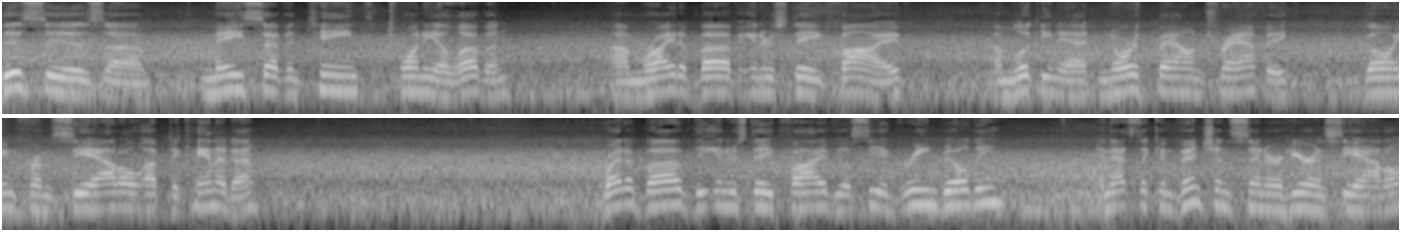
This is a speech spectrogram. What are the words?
This is uh, May 17th, 2011. I'm right above Interstate 5. I'm looking at northbound traffic going from Seattle up to Canada. Right above the Interstate 5, you'll see a green building, and that's the convention center here in Seattle.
